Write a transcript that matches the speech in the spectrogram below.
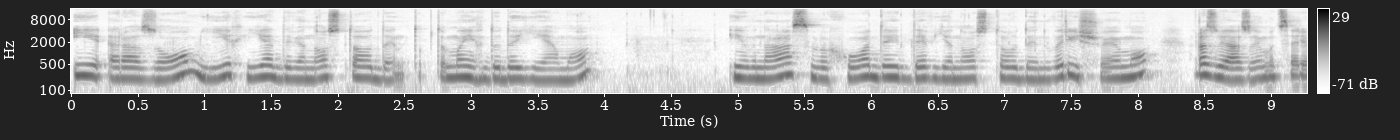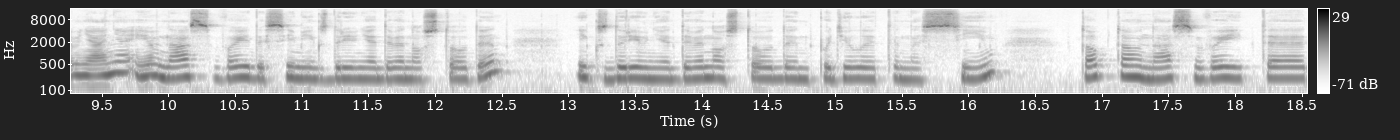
І разом їх є 91. Тобто ми їх додаємо, і в нас виходить 91. Вирішуємо, розв'язуємо це рівняння, і в нас вийде 7х дорівнює 91. Х дорівнює 91 поділити на 7. Тобто у нас вийде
